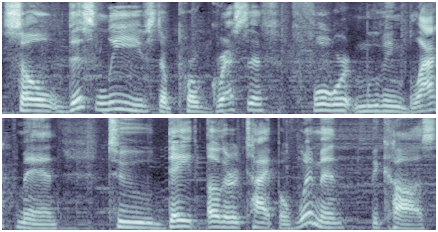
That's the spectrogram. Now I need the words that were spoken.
So this leaves the progressive forward moving black man to date other type of women because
